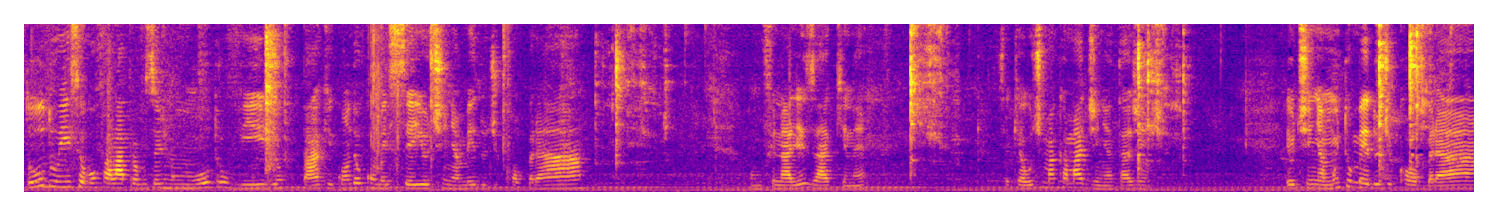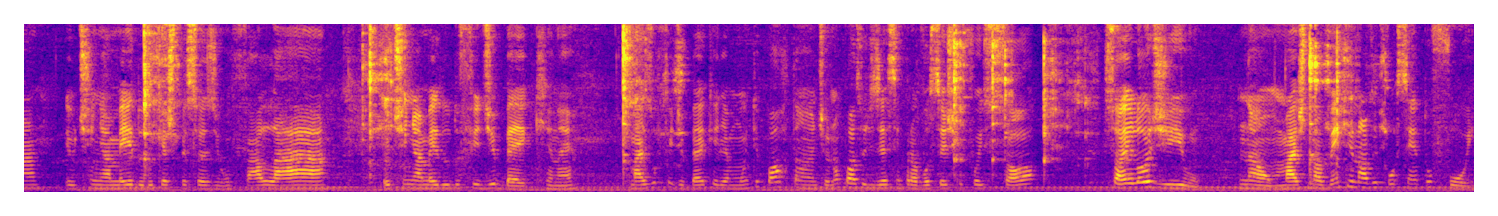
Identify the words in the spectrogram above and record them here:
Tudo isso eu vou falar pra vocês num outro vídeo, tá? Que quando eu comecei eu tinha medo de cobrar. Vamos finalizar aqui, né? Essa aqui é a última camadinha, tá, gente? Eu tinha muito medo de cobrar, eu tinha medo do que as pessoas iam falar, eu tinha medo do feedback, né? Mas o feedback ele é muito importante. Eu não posso dizer assim para vocês que foi só só elogio. Não, mas 99% foi.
